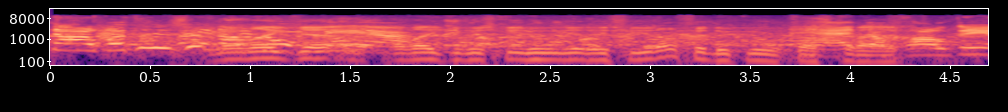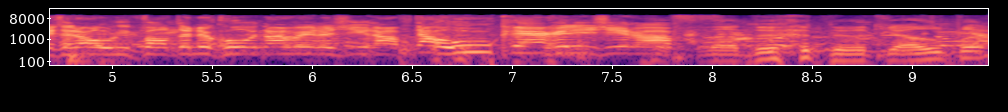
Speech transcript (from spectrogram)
nou? Wat is er Dan nou weet, nog je, dan meer? weet je misschien hoe je een giraf in de koelkast de krijgt. grote is een olifant en dan komt nou weer een giraf. Nou, hoe krijg je die giraf? Nou, deur, deurtje open,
